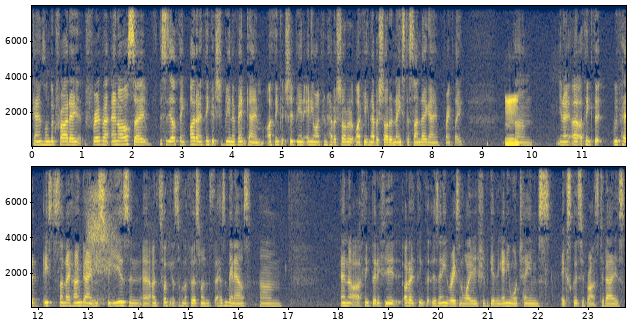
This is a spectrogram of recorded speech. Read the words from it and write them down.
games on Good Friday forever. And I also, this is the other thing, I don't think it should be an event game. I think it should be an anyone can have a shot at it, like you can have a shot at an Easter Sunday game. Frankly, um, you know, I, I think that we've had Easter Sunday home games for years, and uh, I think this is one of the first ones that hasn't been ours. Um, and I think that if you, I don't think that there's any reason why you should be giving any more teams exclusive rights to days,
